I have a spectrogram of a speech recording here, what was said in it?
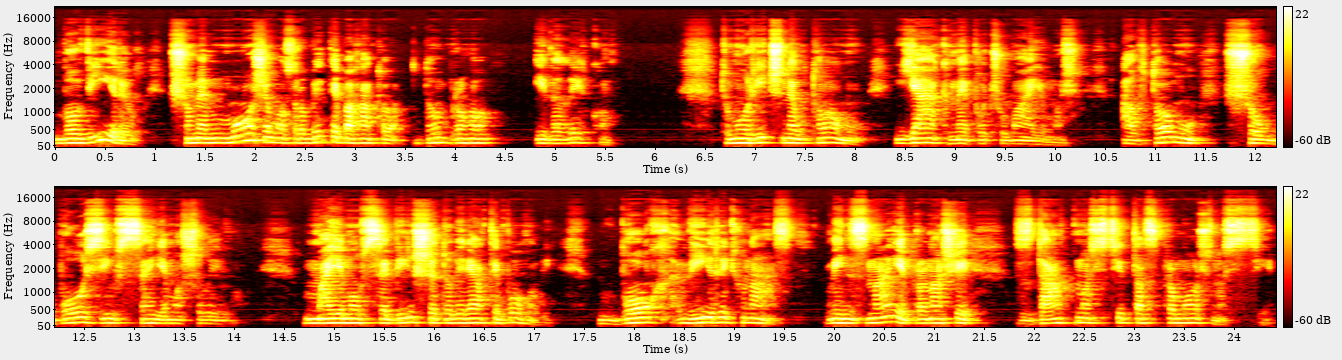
бо вірив, що ми можемо зробити багато доброго і великого. Тому річ не в тому, як ми почуваємось, а в тому, що в Бозі все є можливо. Маємо все більше довіряти Богові. Бог вірить у нас, Він знає про наші здатності та спроможності.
